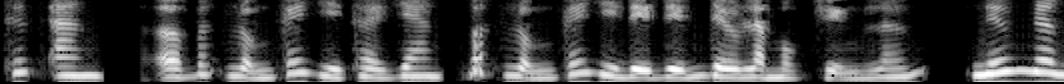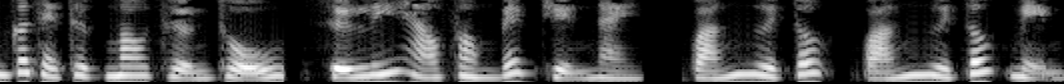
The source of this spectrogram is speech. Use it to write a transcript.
Thức ăn, ở bất luận cái gì thời gian, bất luận cái gì địa điểm đều là một chuyện lớn, nếu nên có thể thực mau thượng thủ, xử lý hảo phòng bếp chuyện này, quản người tốt, quản người tốt miệng,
